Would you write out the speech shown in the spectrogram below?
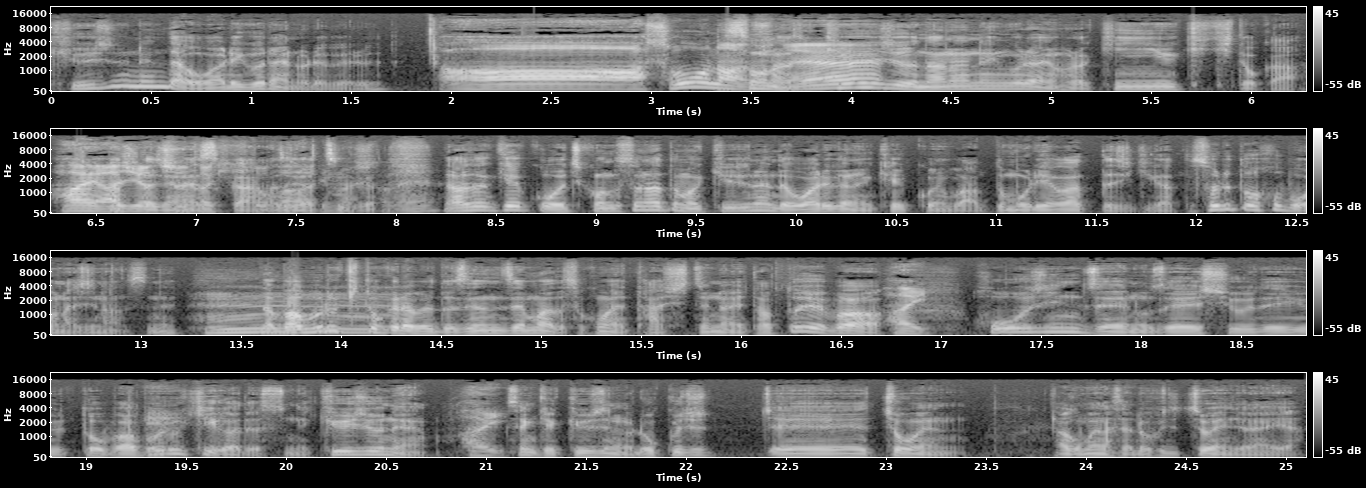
90年代終わりぐらいのレベル。ああ、そうなんですね。そうなんです。97年ぐらいのほら、金融危機とか。はい、アジア通貨危機とかありましたね。あれ結構落ち込んで、その後も90年代終わりぐらいに結構バッと盛り上がった時期があって、それとほぼ同じなんですね。バブル期と比べると全然まだそこまで達してない。例えば、はい、法人税の税収でいうと、バブル期がですね、90年、はい、1990年が60、えー、兆円、あ、ごめんなさい、60兆円じゃないや。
